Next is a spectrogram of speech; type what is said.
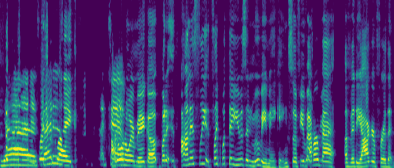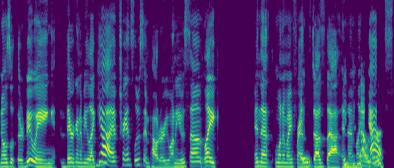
Yes, Which that is is like I don't want to wear makeup, but it, honestly, it's like what they use in movie making. So if you've ever met a videographer that knows what they're doing, they're going to be like, Mhm. "Yeah, I have translucent powder. You want to use some?" Like, and that one of my friends does that, and I'm like, "Yes."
